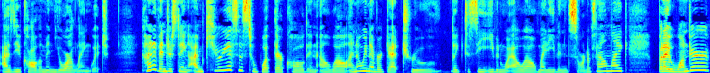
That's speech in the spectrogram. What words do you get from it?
as you call them in your language. Kind of interesting. I'm curious as to what they're called in Elwell. I know we never get true, like, to see even what Elwell might even sort of sound like, but I wonder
